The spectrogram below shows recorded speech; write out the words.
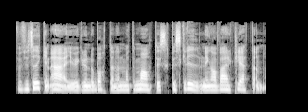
För fysiken är ju i grund och botten en matematisk beskrivning av verkligheten.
